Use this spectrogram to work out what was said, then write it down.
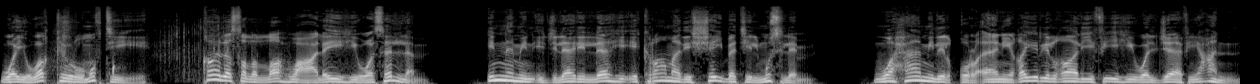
ويوقر مفتيه. قال صلى الله عليه وسلم إن من إجلال الله إكرام ذي الشيبة المسلم وحامل القرآن غير الغالي فيه والجافي عنه.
